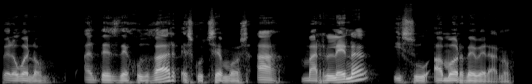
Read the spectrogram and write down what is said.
pero bueno, antes de juzgar, escuchemos a Marlena y su amor de verano.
